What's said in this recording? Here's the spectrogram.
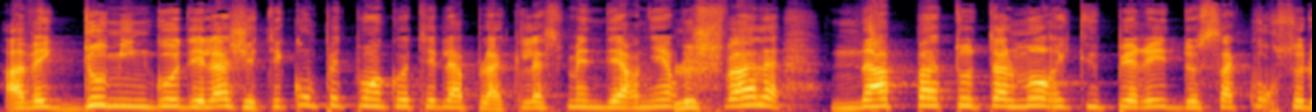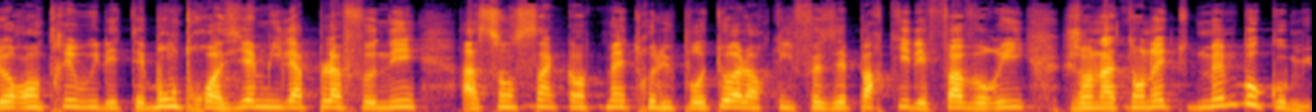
avec Domingo Della, j'étais complètement à côté de la plaque. La semaine dernière, le cheval n'a pas totalement récupéré de sa course de rentrée où il était bon troisième, il a plafonné à 150 mètres du poteau alors qu'il faisait partie des favoris, j'en attendais tout de même beaucoup mieux.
